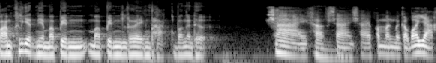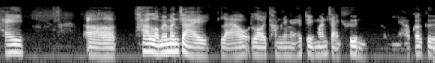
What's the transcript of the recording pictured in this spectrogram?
ความเครียดเนี่ยมาเป็นมาเป็นแรงผลักว่างั้นเถอะ ใช่ครับใช่ใช่เพราะมันเหมือนกับว่าอยากให้ เอ่อถ้าเราไม่มั่นใจแล้วเราทำยังไงให้ตัวเองมั่นใจขึ้น อย่างเงี้ยครับก็คือ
